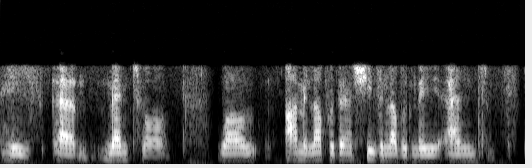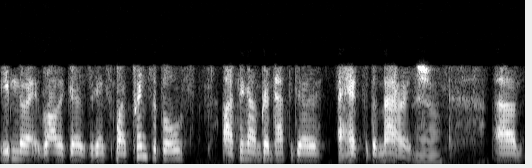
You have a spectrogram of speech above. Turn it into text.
his um, mentor, "Well, I'm in love with her, she's in love with me, and even though it rather goes against my principles, I think I'm going to have to go ahead with the marriage." yeah. Um,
